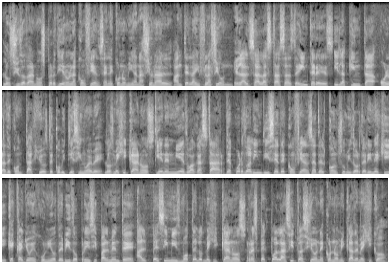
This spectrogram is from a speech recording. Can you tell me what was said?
Los ciudadanos perdieron la confianza en la economía nacional ante la inflación, el alza a las tasas de interés y la quinta ola de contagios de COVID-19. Los mexicanos tienen miedo a gastar de acuerdo al índice de confianza del consumidor del INEGI, que cayó en junio debido principalmente al pesimismo de los mexicanos respecto a la situación económica de México.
